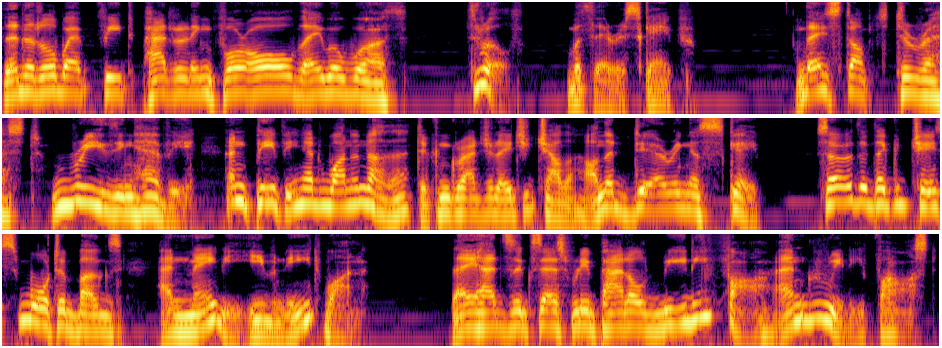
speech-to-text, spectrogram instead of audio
their little web feet paddling for all they were worth, thrilled with their escape. They stopped to rest, breathing heavy, and peeping at one another to congratulate each other on the daring escape so that they could chase water bugs and maybe even eat one. They had successfully paddled really far and really fast,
